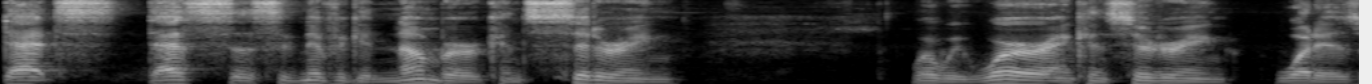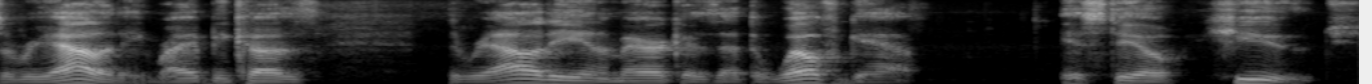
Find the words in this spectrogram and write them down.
that's that's a significant number considering where we were and considering what is a reality, right? Because the reality in America is that the wealth gap is still huge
